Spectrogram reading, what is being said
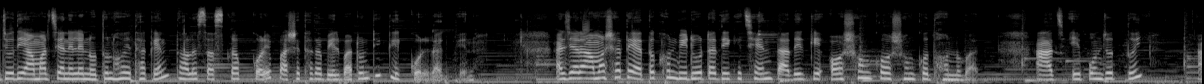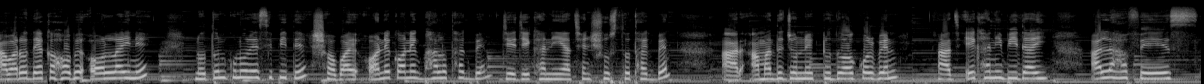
যদি আমার চ্যানেলে নতুন হয়ে থাকেন, তাহলে সাবস্ক্রাইব করে পাশে থাকা বেল বাটনটি ক্লিক করে রাখবেন। আর যারা আমার সাথে এতক্ষণ ভিডিওটা দেখেছেন, তাদেরকে অসংখ্য অসংখ্য ধন্যবাদ। আজ এ পর্যন্তই। আবারও দেখা হবে অনলাইনে নতুন কোনো রেসিপিতে। সবাই অনেক অনেক ভালো থাকবেন। যে যেখানেই আছেন, সুস্থ থাকবেন। আর আমাদের জন্য একটু দোয়া করবেন। আজ এখানে বিদায়। আল্লাহ হাফেজ।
